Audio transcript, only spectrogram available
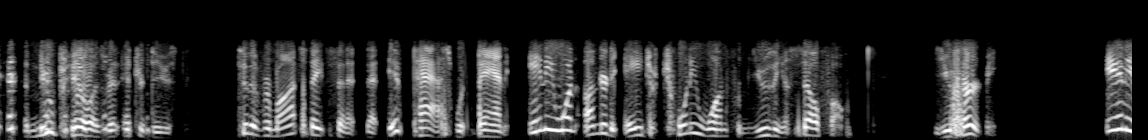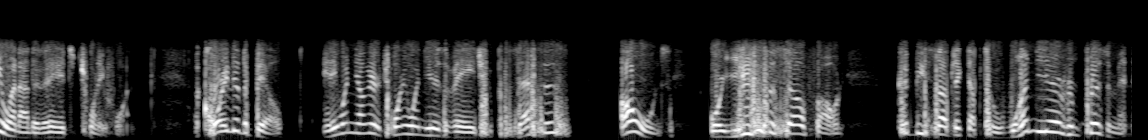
a new bill has been introduced to the Vermont State Senate that, if passed, would ban anyone under the age of 21 from using a cell phone. You heard me. Anyone under the age of 21. According to the bill, anyone younger than 21 years of age who possesses, owns, or uses a cell phone could be subject up to one year of imprisonment,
